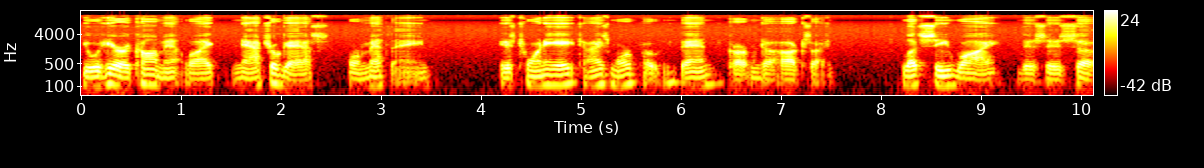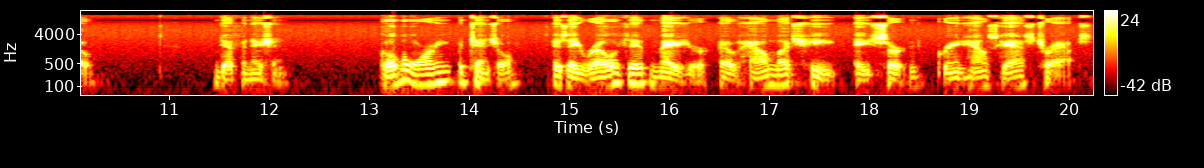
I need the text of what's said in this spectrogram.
You will hear a comment like natural gas or methane is 28 times more potent than carbon dioxide. Let's see why this is so. Definition Global warming potential is a relative measure of how much heat a certain greenhouse gas traps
